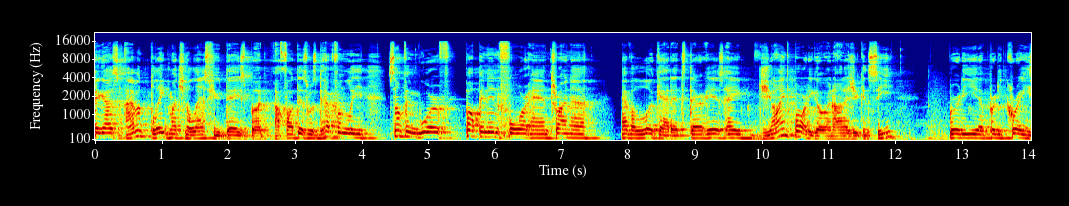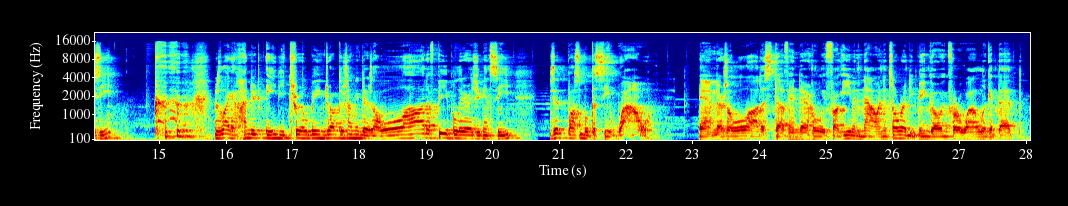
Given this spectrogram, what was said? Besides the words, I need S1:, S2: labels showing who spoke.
S1: Hey guys, I haven't played much in the last few days, but I thought this was definitely something worth popping in for and trying to have a look at it. There is a giant party going on, as you can see. Pretty, uh, pretty crazy. There's like 180 trill being dropped or something. There's a lot of people here, as you can see. Is it possible to see? Wow. Damn, there's a lot of stuff in there. Holy fuck, even now, and it's already been going for a while. Look at that.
